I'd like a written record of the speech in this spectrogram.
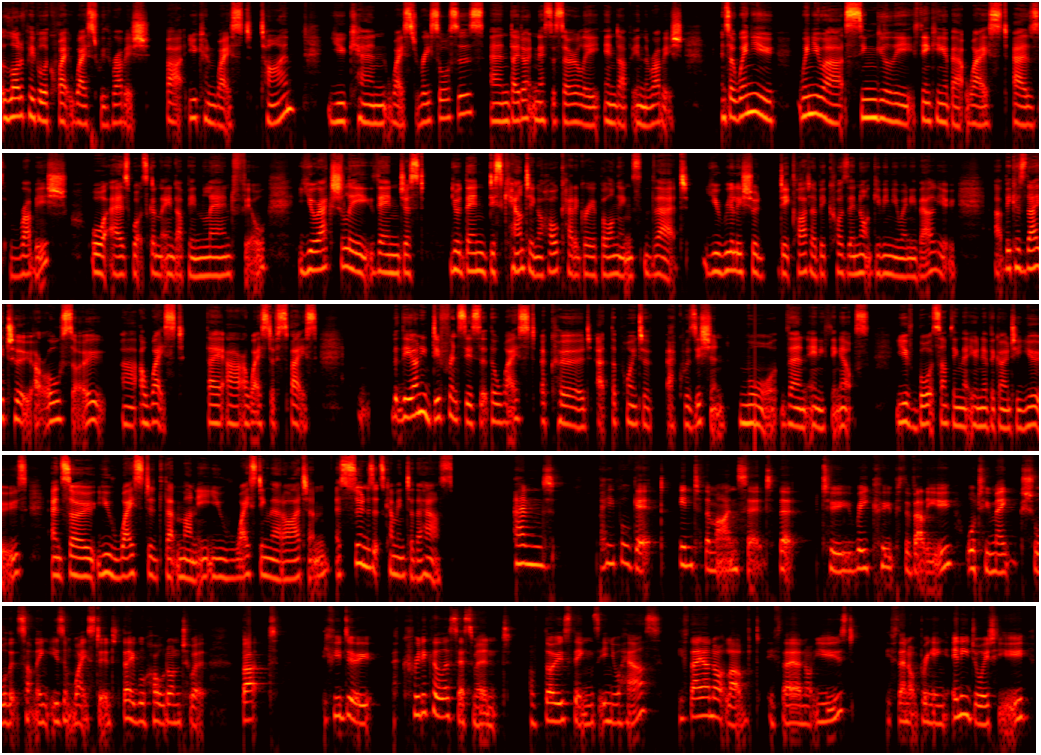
a lot of people equate waste with rubbish. But you can waste time, you can waste resources, and they don't necessarily end up in the rubbish. And so when you when you are singularly thinking about waste as rubbish or as what's going to end up in landfill, you're actually then just you're then discounting a whole category of belongings that you really should declutter because they're not giving you any value. Uh, because they too are also uh, a waste. They are a waste of space. But the only difference is that the waste occurred at the point of acquisition more than anything else. You've bought something that you're never going to use. And so you wasted that money, you wasting that item as soon as it's come into the house. And people get into the mindset that to recoup the value or to make sure that something isn't wasted, they will hold on to it. But if you do a critical assessment of those things in your house, if they are not loved, if they are not used, if they're not bringing any joy to you,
